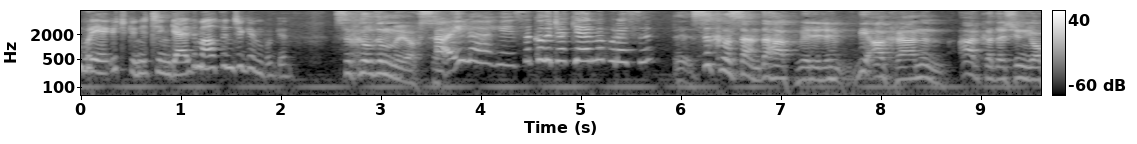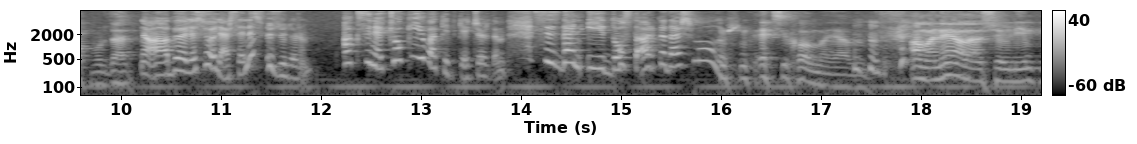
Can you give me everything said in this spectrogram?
Buraya üç gün için geldim altıncı gün bugün. Sıkıldın mı yoksa? Aa, ilahi sıkılacak yer mi burası? Ee, Sıkılsan da hak veririm. Bir akranın, arkadaşın yok burada. Aa, böyle söylerseniz üzülürüm. Aksine çok iyi vakit geçirdim. Sizden iyi dost arkadaş mı olur? Eksik olma yavrum. Ama ne yalan söyleyeyim.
